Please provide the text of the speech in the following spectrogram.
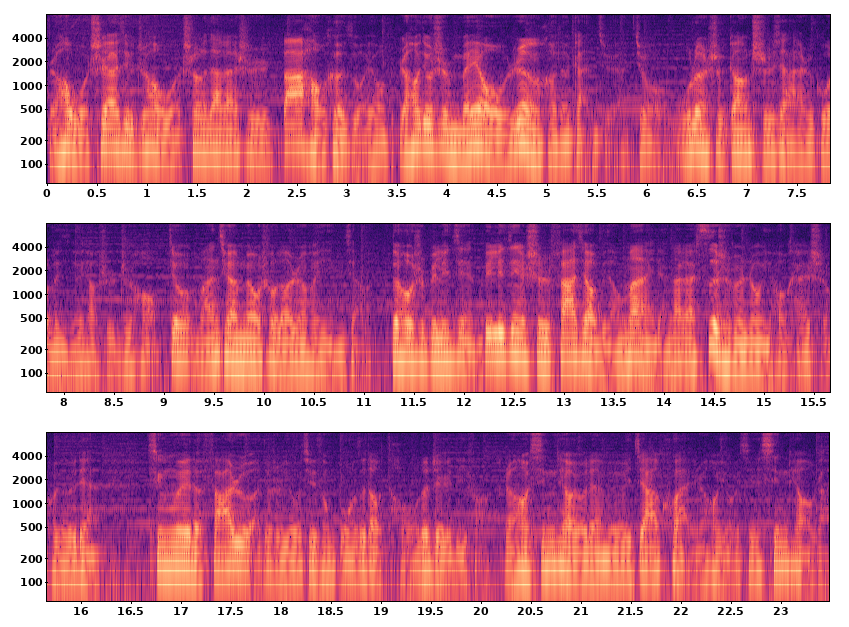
然后我吃下去之后，我吃了大概是八毫克左右，然后就是没有任何的感觉，就无论是刚吃下还是过了几个小时之后，就完全没有受到任何影响。最后是必利劲，必利劲是发酵比较慢一点，大概四十分钟以后开始会有一点。轻微的发热，就是尤其从脖子到头的这个地方，然后心跳有点微微加快，然后有一些心跳感，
